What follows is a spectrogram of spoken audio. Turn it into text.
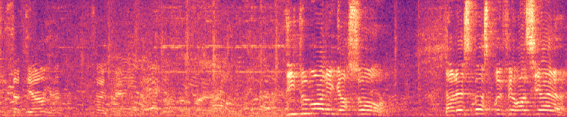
Si ça tient, ça le faire. Dites-moi les garçons, dans l'espace préférentiel,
